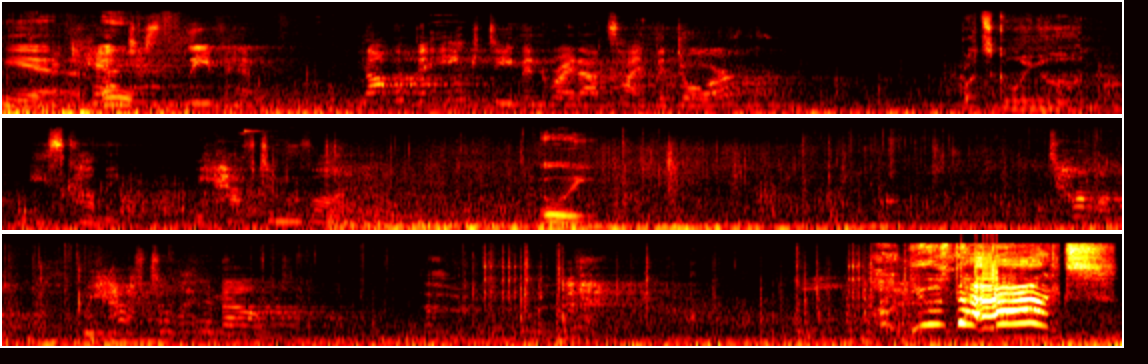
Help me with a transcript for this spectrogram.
yeah. We can't Oh, just leave him. Not with the ink demon right outside the door. What's going on? He's coming. We have to move on. ooh. Tom, we have to let him out. Use the axe.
